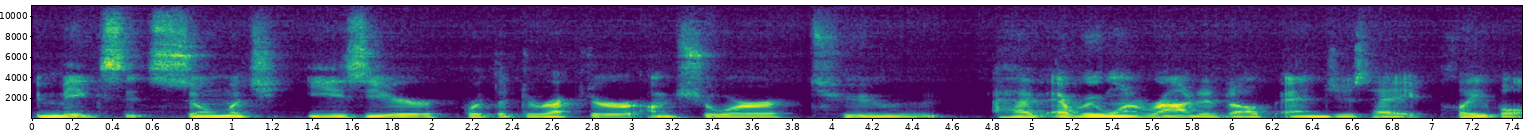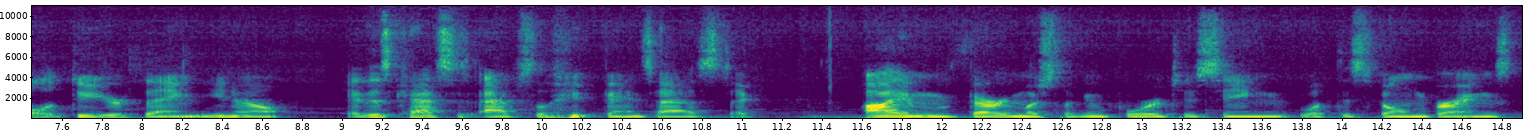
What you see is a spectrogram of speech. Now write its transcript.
it makes it so much easier for the director, I'm sure, to have everyone rounded up and just, hey, play ball, do your thing. You know, yeah, this cast is absolutely fantastic. I am very much looking forward to seeing what this film brings.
